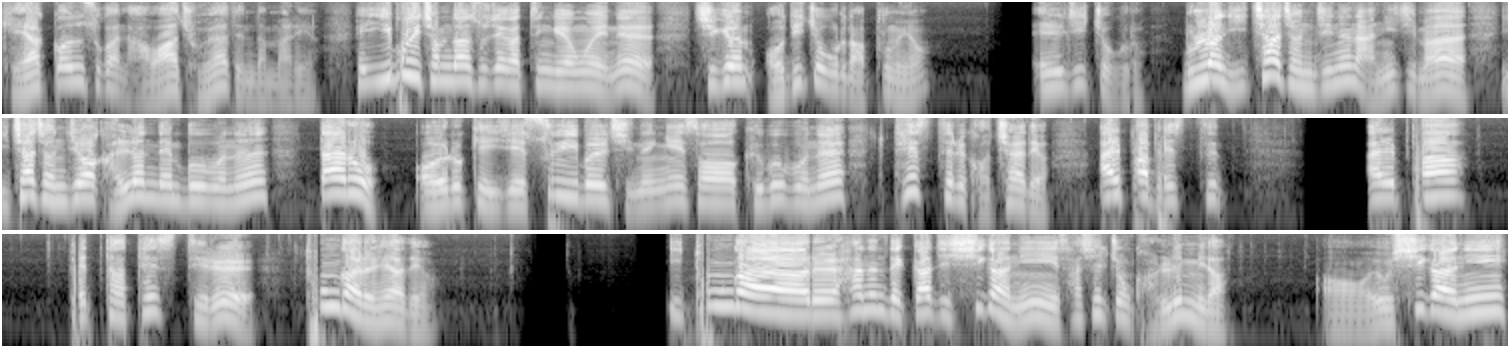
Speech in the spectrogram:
계약 건수가 나와줘야 된단 말이에요. EV 첨단 소재 같은 경우에는 지금 어디 쪽으로 납품해요? LG 쪽으로. 물론 2차 전지는 아니지만 2차 전지와 관련된 부분은 따로 어, 이렇게 이제 수입을 진행해서 그 부분을 테스트를 거쳐야 돼요. 알파 베스트 알파 베타 테스트를 통과를 해야 돼요. 이 통과를 하는 데까지 시간이 사실 좀 걸립니다. 어, 요 시간이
